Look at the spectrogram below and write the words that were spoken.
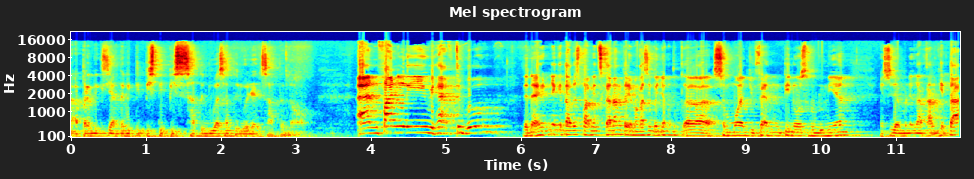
uh, prediksi yang tadi tipis-tipis 1 2 1 2 dan 1 0. And finally we have to go. Dan akhirnya kita harus pamit sekarang. Terima kasih banyak untuk uh, semua Juventino seluruh dunia yang sudah mendengarkan kita.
